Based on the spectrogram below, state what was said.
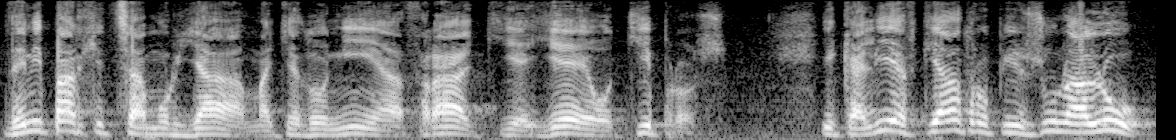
Δεν υπάρχει Τσαμουριά, Μακεδονία, Θράκη, Αιγαίο, Κύπρος. Οι καλοί αυτοί άνθρωποι ζουν αλλού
